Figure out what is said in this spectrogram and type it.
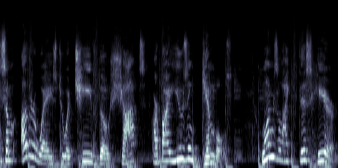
Some other ways to achieve those shots are by using gimbals. Ones like this here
